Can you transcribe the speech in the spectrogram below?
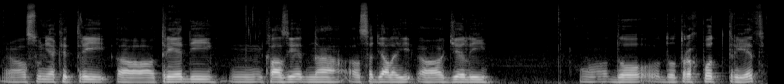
sú nejaké tri triedy. Mm, klas 1 sa ďalej delí do, do troch podtried.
